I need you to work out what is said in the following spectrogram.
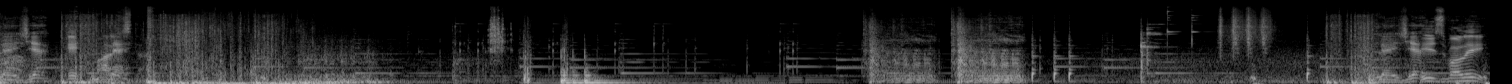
Λέγε. Έτοιμο. Μάλιστα. Λέγε. Εισβολή.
